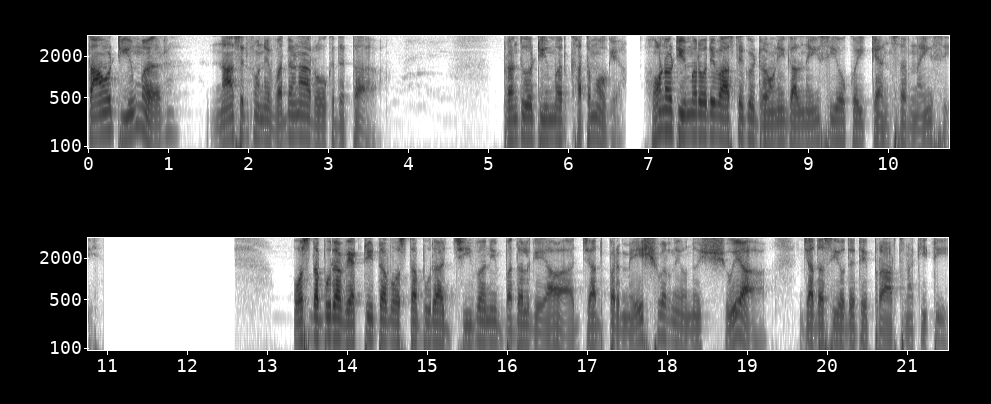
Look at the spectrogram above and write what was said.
ਤਾਂ ਉਹ ਟਿਊਮਰ ਨਾ ਸਿਰਫ ਉਹਨੇ ਵਧਣਾ ਰੋਕ ਦਿੱਤਾ, ਪਰੰਤੂ ਉਹ ਟਿਊਮਰ ਖਤਮ ਹੋ ਗਿਆ। ਹੁਣ ਉਹ ਟਿਊਮਰ ਉਹਦੇ ਵਾਸਤੇ ਕੋਈ ਡਰਾਉਣੀ ਗੱਲ ਨਹੀਂ ਸੀ, ਉਹ ਕੋਈ ਕੈਂਸਰ ਨਹੀਂ ਸੀ। ਉਸ ਦਾ ਪੂਰਾ ਵਿਅਕਤੀਤਵ, ਉਸ ਦਾ ਪੂਰਾ ਜੀਵਨ ਹੀ ਬਦਲ ਗਿਆ। ਜਦ ਪਰਮੇਸ਼ਵਰ ਨੇ ਉਹਨੂੰ ਛੂਇਆ ਜਦ ਅਸੀਂ ਉਹਦੇ ਤੇ ਪ੍ਰਾਰਥਨਾ ਕੀਤੀ,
